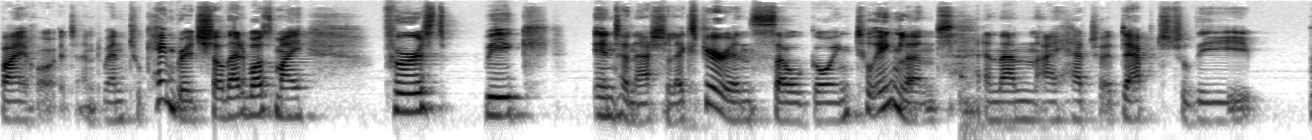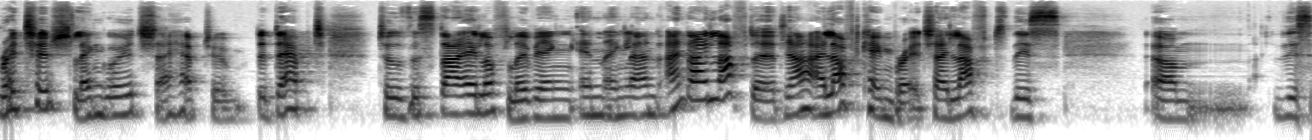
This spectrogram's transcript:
Bayreuth and went to Cambridge. So that was my first big international experience. So going to England, and then I had to adapt to the British language. I had to adapt to the style of living in England, and I loved it. Yeah, I loved Cambridge. I loved this um, this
